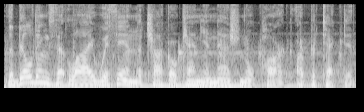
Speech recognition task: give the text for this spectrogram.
The buildings that lie within the Chaco Canyon National Park are protected.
